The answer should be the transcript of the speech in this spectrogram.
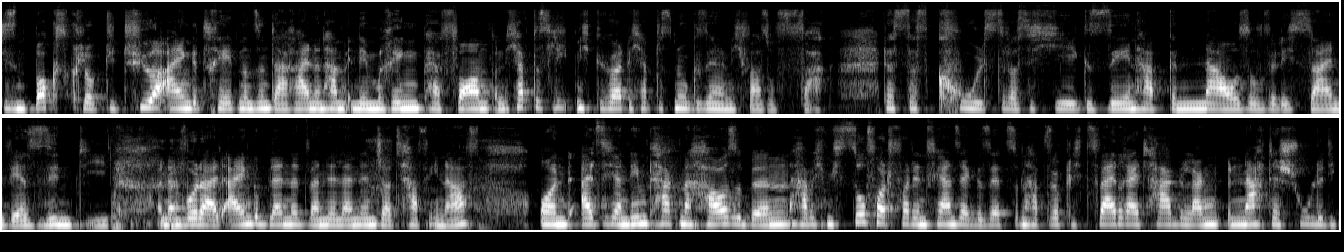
diesen Boxclub die Tür eingetreten und sind da rein und haben in dem Ring performt. Und ich habe das Lied nicht gehört, ich habe das nur gesehen und ich war so, fuck, das ist das Coolste, was ich je gesehen habe. Genau so will ich sein. Wer sind die? Und dann wurde halt eingeblendet Vanilla Ninja Tough Enough. Und als ich an dem Tag nach Hause bin, habe ich mich sofort vor den Fernseher gesetzt und habe wirklich zwei, drei Tage lang nach der Schule die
